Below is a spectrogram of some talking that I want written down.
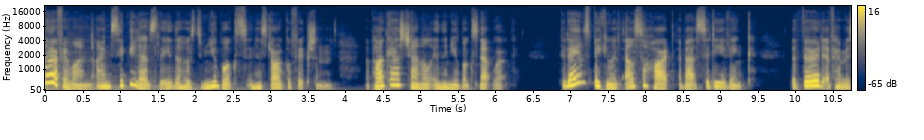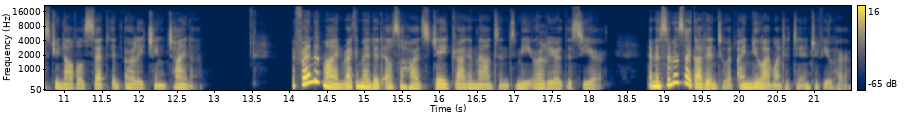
Hello, everyone. I'm CP Lesley, the host of New Books in Historical Fiction, a podcast channel in the New Books Network. Today I'm speaking with Elsa Hart about City of Ink, the third of her mystery novels set in early Qing China. A friend of mine recommended Elsa Hart's Jade Dragon Mountain to me earlier this year, and as soon as I got into it, I knew I wanted to interview her.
